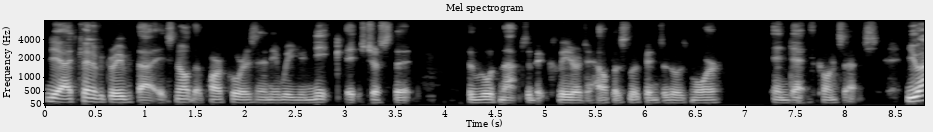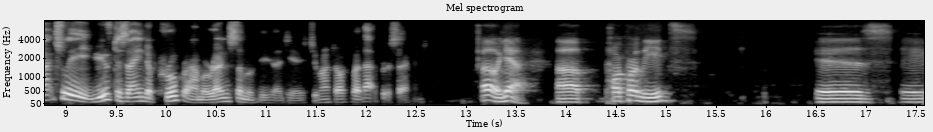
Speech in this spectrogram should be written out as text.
Yeah i kind of agree with that. It's not that parkour is in any way unique. It's just that the roadmap's a bit clearer to help us look into those more in-depth concepts. You actually you've designed a program around some of these ideas. Do you want to talk about that for a second? Oh yeah. Uh, parkour leads is a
